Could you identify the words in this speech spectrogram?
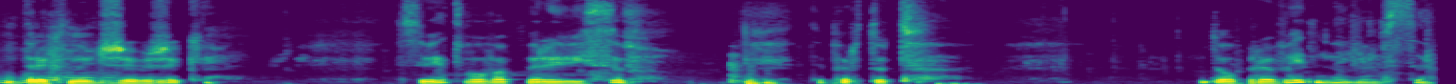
Дрихнуть живжики. Світ Вова перевісив. Тепер тут добре видно їм все.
